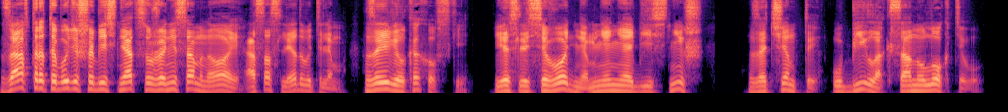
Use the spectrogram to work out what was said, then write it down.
«Завтра ты будешь объясняться уже не со мной, а со следователем», — заявил Каховский. Если сегодня мне не объяснишь, зачем ты убил Оксану Локтеву.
